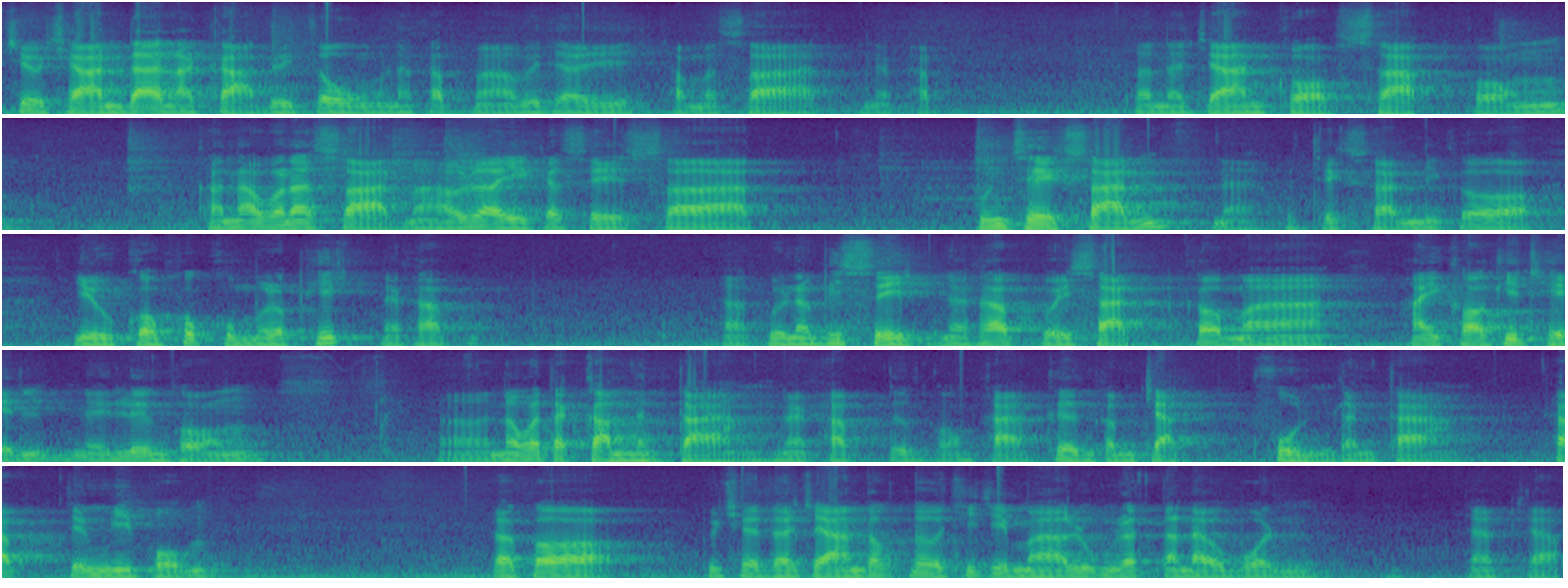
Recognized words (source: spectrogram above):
เชี่ยวชาญด้านอากาศโดยตรงนะครับมหาวิทยาลัยธรรมศาสตร์นะครับ ท่านอาจารย์กรอบศักดิ์ของคณะวรรณศาสตร์ มหาวิทยาลัยเกษตรศาสตร์ คุณเสกสรรนะคุณเสกสรรนี่ก็อยู่กรมควบคุมมลพิษนะครับ คุณอภิสิทธิ์นะครับบริษัทก็มาให้ข้อคิดเห็นในเรื่องของนวัตกรรมต่างๆนะครับเรื่องของการเครื่องกำจัดฝุ่นต่างๆครับจึงมีผม แล้วก็ผู้ช่วยศาสตราจารย์ดรทิติมารุ่งรัตนาบลนะครับจาก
